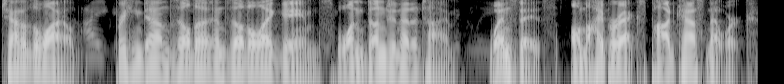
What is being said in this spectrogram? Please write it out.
Chat of the Wild, breaking down Zelda and Zelda-like games, one dungeon at a time. Wednesdays on the HyperX Podcast Network.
